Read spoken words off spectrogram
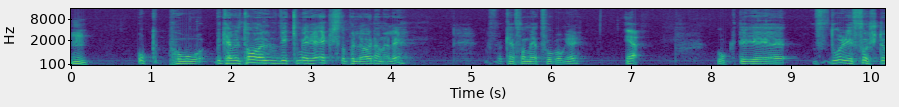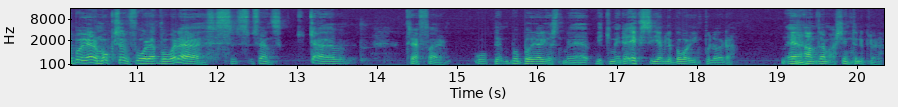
Mm. Och på, vi kan väl ta Wikimedia X då på lördagen, eller? Jag kan få med två gånger. Ja, Och det är, då är det först, då börjar de också våra, våra svenska träffar. Och det börjar just med Wikimedia X i Gävleborg på lördag. Eh, 2 mars, inte nu på lördag.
